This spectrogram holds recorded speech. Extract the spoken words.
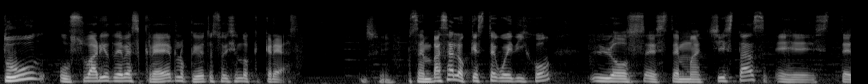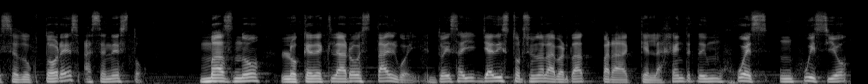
tú, usuario, debes creer lo que yo te estoy diciendo que creas. sí. O sea, en base a lo que este güey dijo, los este, machistas este, seductores hacen esto. Más no, lo que declaró es tal, güey. Entonces ahí ya distorsiona la verdad para que la gente tenga un, juez, un juicio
